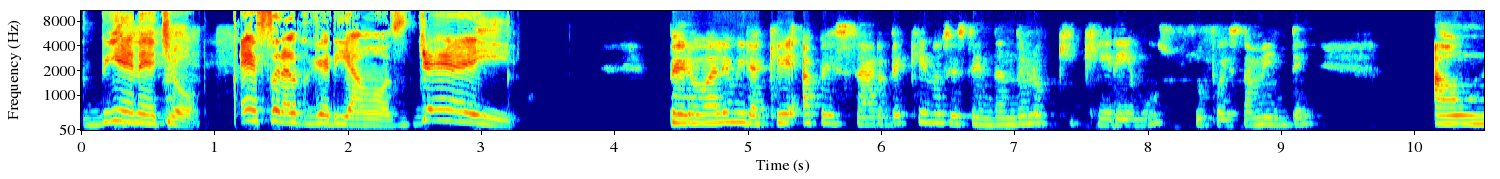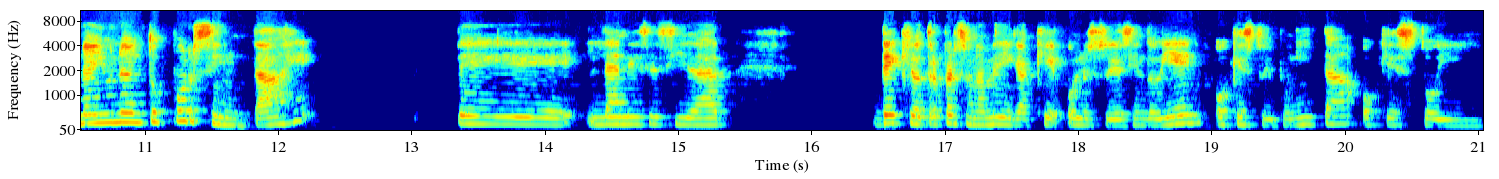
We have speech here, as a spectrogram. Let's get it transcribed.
bien hecho, eso era lo que queríamos, yay. Pero vale, mira que a pesar de que nos estén dando lo que queremos, supuestamente, aún hay un alto porcentaje de la necesidad de que otra persona me diga que o lo estoy haciendo bien, o que estoy bonita, o que estoy,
